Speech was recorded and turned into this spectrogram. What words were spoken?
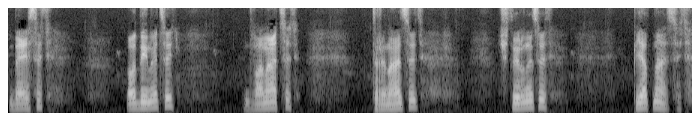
10, 11, 12, 13, 14, 15.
